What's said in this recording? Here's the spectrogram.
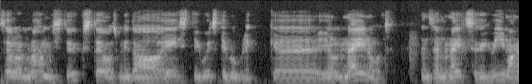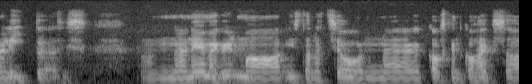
seal on vähemasti üks teos, mida Eesti kunstipublik äh, ei ole näinud. On selle näituse kõige viimane liituja siis on Neeme külma installatsioon äh, kakskümmend kaheksa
